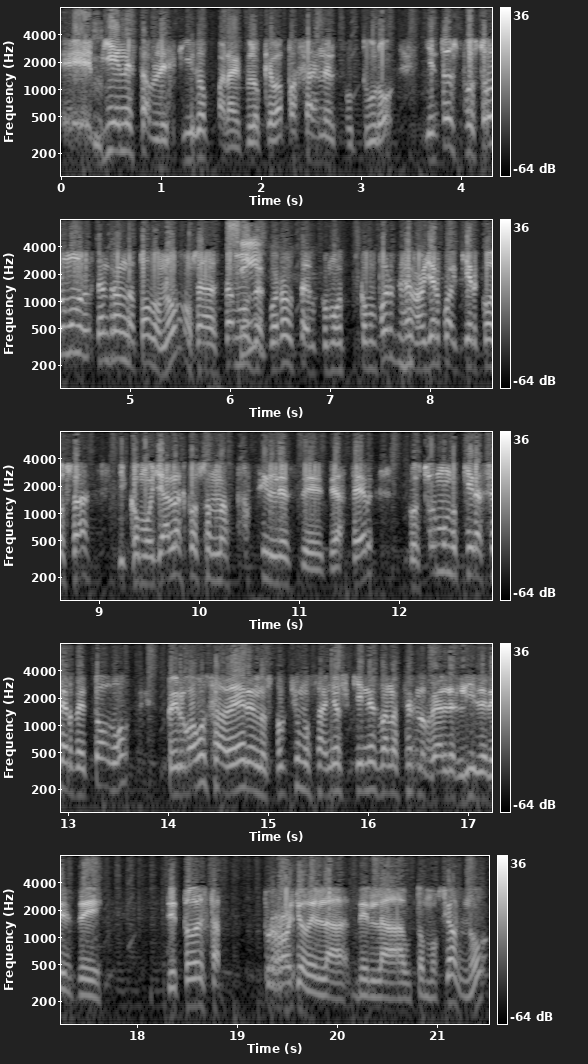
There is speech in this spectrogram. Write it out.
eh, bien establecido para lo que va a pasar en el futuro. Y entonces, pues todo el mundo está entrando a todo, ¿no? O sea, estamos Sí. de acuerdo, como, como puedes desarrollar cualquier cosa y como ya las cosas son más fáciles de, de hacer, pues todo el mundo quiere hacer de todo, pero vamos a ver en los próximos años quiénes van a ser los reales líderes de, de todo este rollo de la, de la automoción, ¿no?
